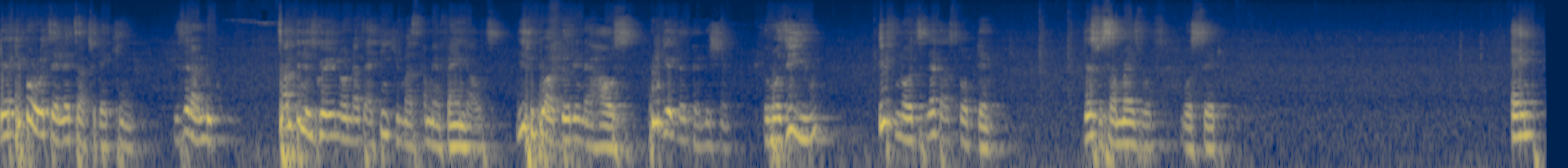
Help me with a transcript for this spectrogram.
the people wrote a letter to the king. He said, Look, something is going on that I think you must come and find out. These people are building a house. Who gave them permission? It was it you? If not, let us stop them. Just to summarize what was said. And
